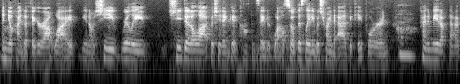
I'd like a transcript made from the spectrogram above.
And you'll kind of figure out why. You know, she really she did a lot, but she didn't get compensated well. So this lady was trying to advocate for her and kind of made up that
